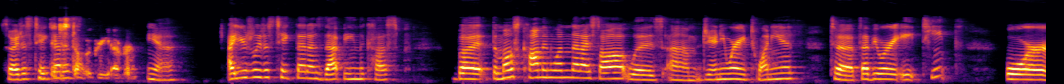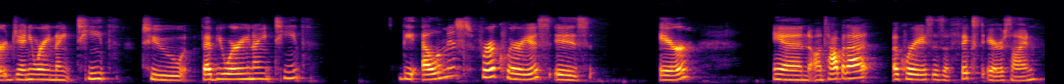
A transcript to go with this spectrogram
So I just take They that just as don't agree ever. yeah. I usually just take that as that being the cusp. But the most common one that I saw was um, January 20th to February 18th, or January 19th to February 19th. The element for Aquarius is air. And on top of that, Aquarius is a fixed air sign.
